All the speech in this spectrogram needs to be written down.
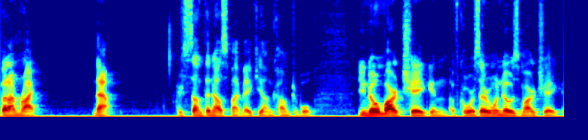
but I'm right. Now, there's something else might make you uncomfortable. You know Marc Chaikin, of course. Everyone knows Marc Chaikin.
